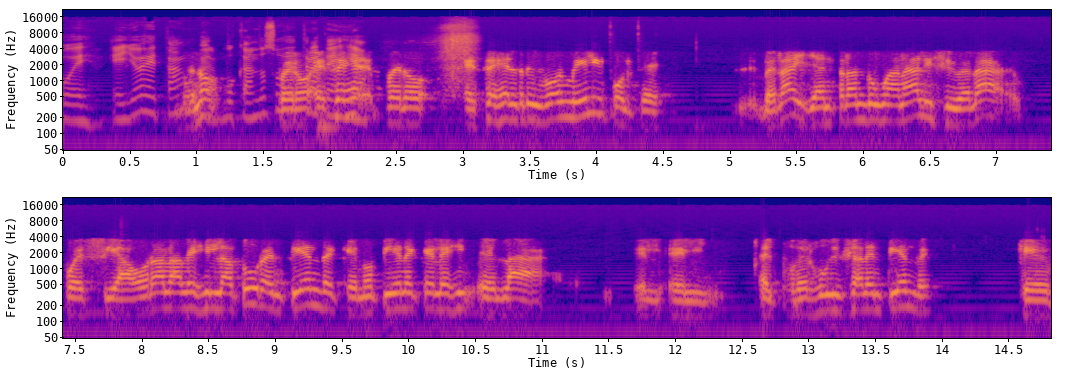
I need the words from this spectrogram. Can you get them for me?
pues ellos están buscando su pero Ese es, pero ese es el rigor, Mili, porque, ¿verdad? Y ya entrando un análisis, ¿verdad? Pues si ahora la legislatura entiende que no tiene que elegir, eh, la, el, el, el Poder Judicial entiende que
